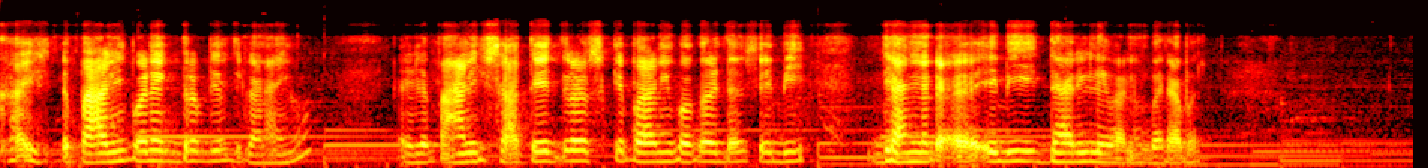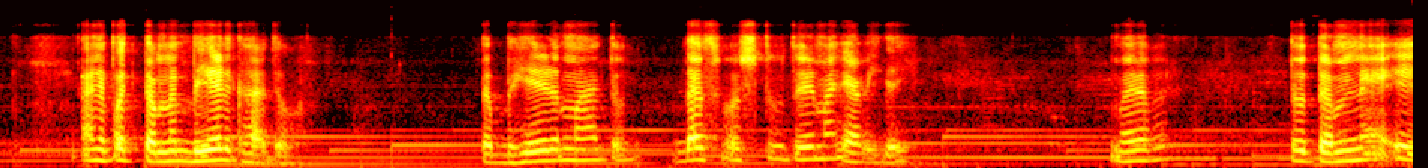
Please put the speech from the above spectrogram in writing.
ખાઈશ, તો પાણી પણ એક દ્રવ્ય જ ગણાય એટલે પાણી સાથે રસ કે પાણી વગર દસ એ બી ધ્યાન એ બી ધારી લેવાનું બરાબર. અને પછી તમે ભેળ ખાધો. તો ભેળમાં તો દસ વસ્તુ તો એમાં જ આવી ગઈ. બરાબર? તો તમને એ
